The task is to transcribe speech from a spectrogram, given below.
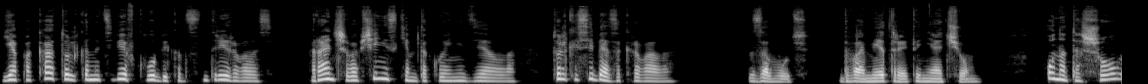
Я пока только на тебе в клубе концентрировалась. Раньше вообще ни с кем такое не делала. Только себя закрывала. Забудь. Два метра — это ни о чем. Он отошел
